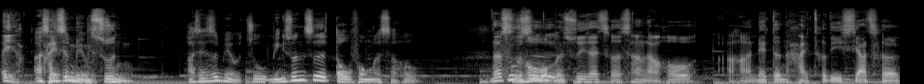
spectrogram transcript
哎呀，阿贤是没有明顺，阿贤是没有住，明顺是兜风的时候。那时候我们睡在车上，然后啊，那顿还特地下车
